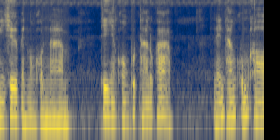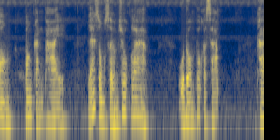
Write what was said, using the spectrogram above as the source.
มีชื่อเป็นมงคลนาม ที่ยังคงพุทธานุภาพ เน้นทั้งคุ้มครอง ป้องกันภัย และส่งเสริมโชคลาภอุดมโภคทรัพย์ ค้า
